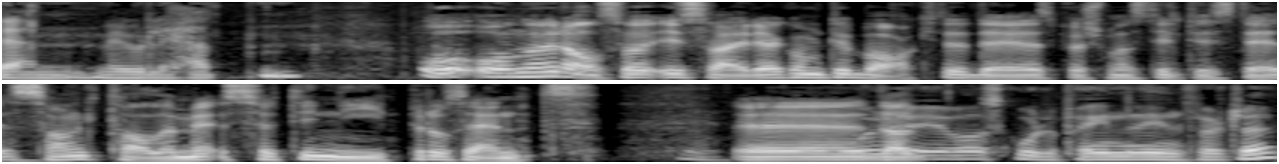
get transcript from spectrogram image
den muligheten. Og, og, når altså i Sverige, jeg kommer tilbake til det spørsmålet jeg stilte i sted, sank tallet med 79 eh, Hvor høye var skolepengene de innførte?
